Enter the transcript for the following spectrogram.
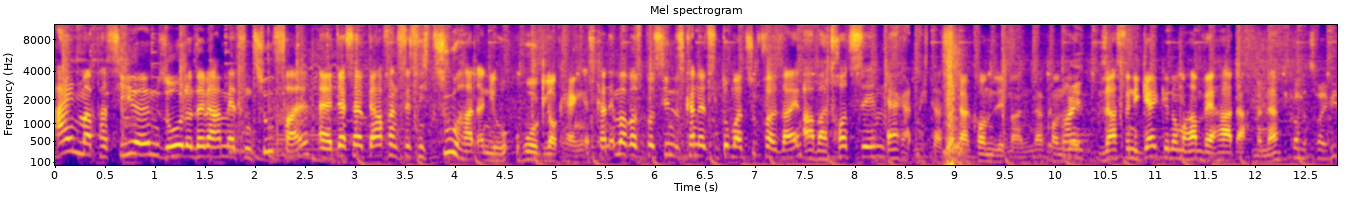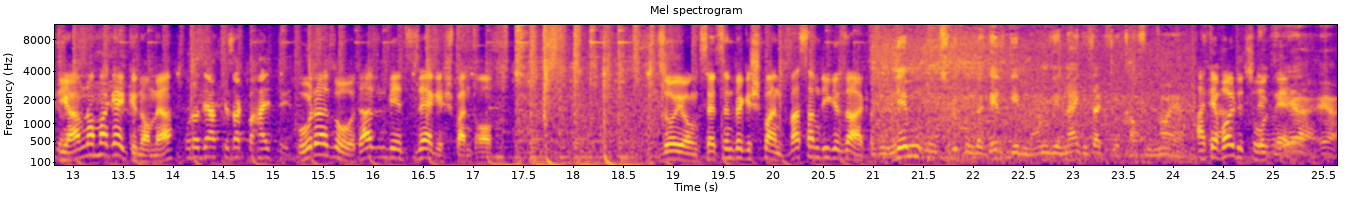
einmal passieren, so, oder wir haben jetzt einen Zufall. Äh, deshalb darf man es jetzt nicht zu hart an die ho hohe Glocke hängen. Es kann immer was passieren, das kann jetzt ein dummer Zufall sein. Aber trotzdem ärgert mich das. Da kommen sie, Mann, da kommen sie. drei. Du sagst, wenn die Geld genommen haben, wäre hart, Ahmed, ne? Ich komme mit zwei wieder. Die haben nochmal Geld genommen, ja? Oder der hat gesagt, behalt den. Oder so, da sind wir jetzt sehr gespannt drauf. So Jungs, jetzt sind wir gespannt. Was haben die gesagt? Wir nehmen ihn zurück und das Geld geben. Haben wir nein gesagt, wir kaufen neue. Ach, der wollte zurücknehmen. Ja, ja, ja.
